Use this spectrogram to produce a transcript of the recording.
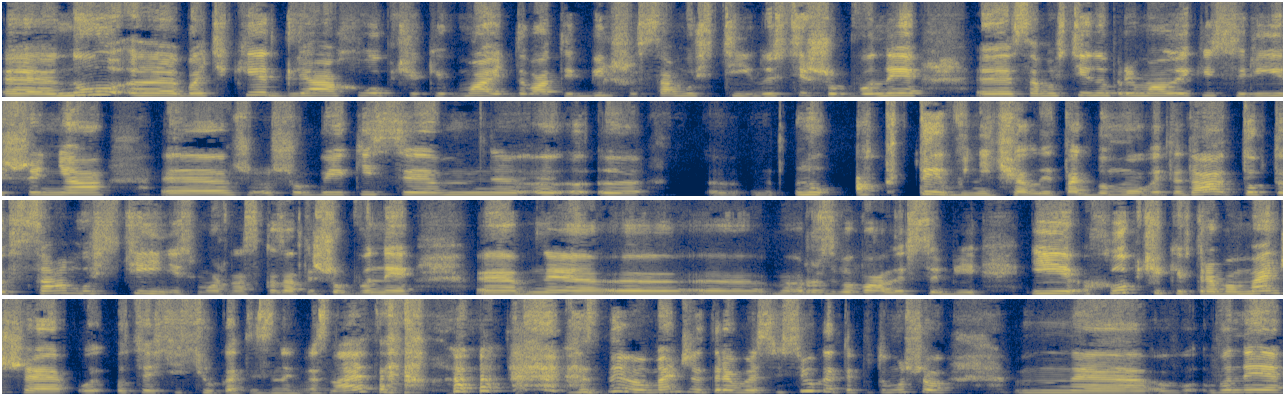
Е, ну, е, батьки для хлопчиків мають давати більше самостійності, щоб вони е, самостійно приймали якісь рішення, щоб якісь ну, активнічали, так би мовити, да? тобто самостійність, можна сказати, щоб вони розвивали собі. І хлопчиків треба менше оце сюсюкати з ними, знаєте? З ними менше треба сюсюкати, тому що е, вони,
